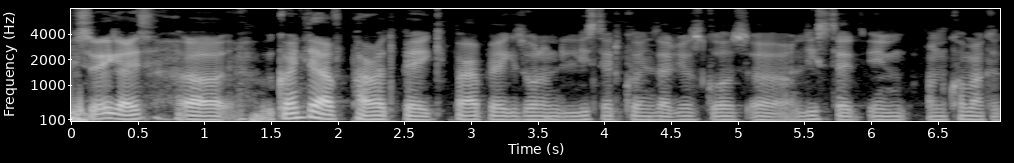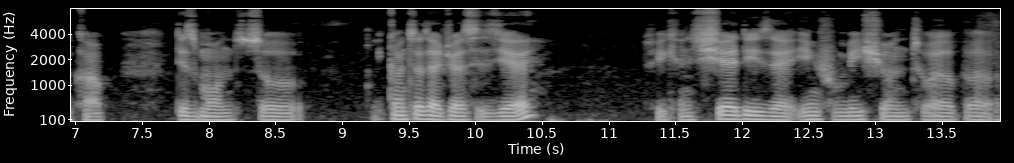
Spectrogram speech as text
So hey guys, uh, we currently have Parrot Egg. Parrot Egg is one of the listed coins that just got uh, listed in on CoinMarketCap this month. So the contact address is here, so you can share this uh, information to help uh,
